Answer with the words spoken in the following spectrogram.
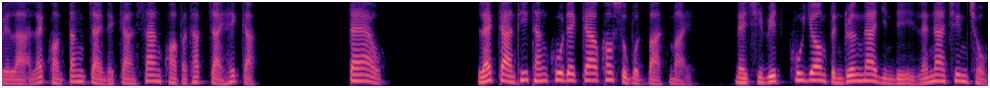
เวลาและความตั้งใจในการสร้างความประทับใจให้กับ แต้ว และการที่ทั้งคู่ได้ก้าวเข้าสู่บทบาทใหม่ ในชีวิตคู่ย่อมเป็นเรื่องน่ายินดีและน่าชื่นชม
